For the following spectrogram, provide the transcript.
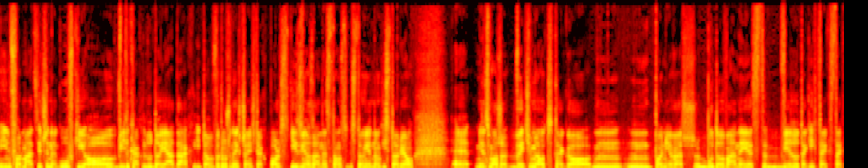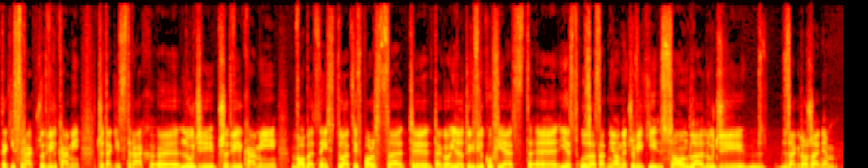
informacje czy nagłówki o wilkach ludojadach i to w różnych częściach Polski związane z tą, z tą jedną historią. E, więc może wyjdźmy od tego, ponieważ budowany jest w wielu takich tekstach taki strach przed wilkami. Czy taki strach e, ludzi przed wilkami w obecnej sytuacji w Polsce, ty, tego ile tych wilków jest, jest uzasadniony? Czy wilki są dla ludzi zagrożeniem?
